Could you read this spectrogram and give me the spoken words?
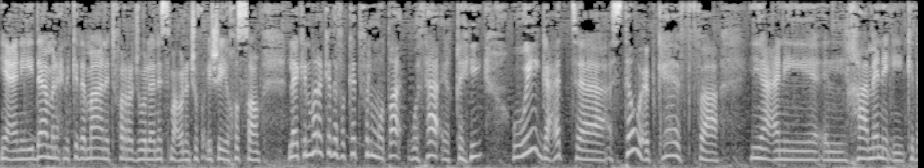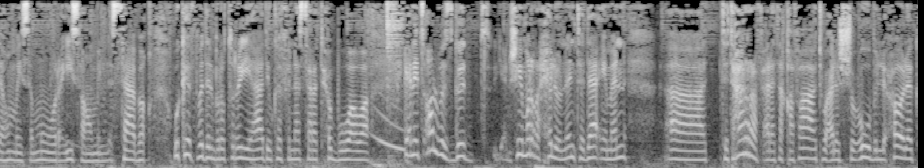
يعني دائما إحنا كذا ما نتفرج ولا نسمع ولا نشوف أي شيء يخصهم. لكن مرة كذا فكرت فيلم وثائقي وقعدت أستوعب كيف يعني الخامنئي كذا هم يسموه رئيسهم السابق وكيف بدأ الإمبراطورية هذه وكيف الناس صارت تحبه و يعني it's always good يعني شيء مرة حلو إن أنت دائما تتعرف على ثقافات وعلى الشعوب اللي حولك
